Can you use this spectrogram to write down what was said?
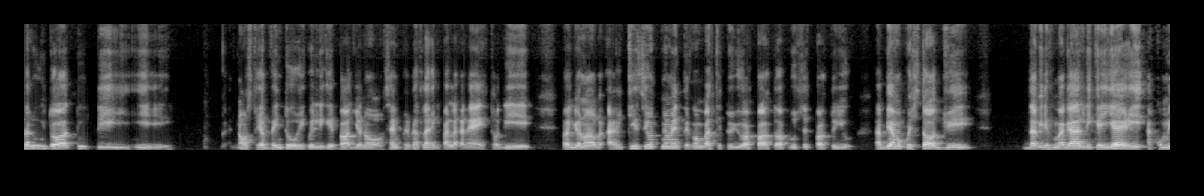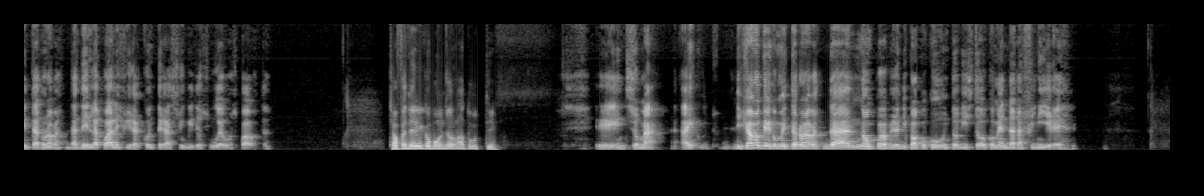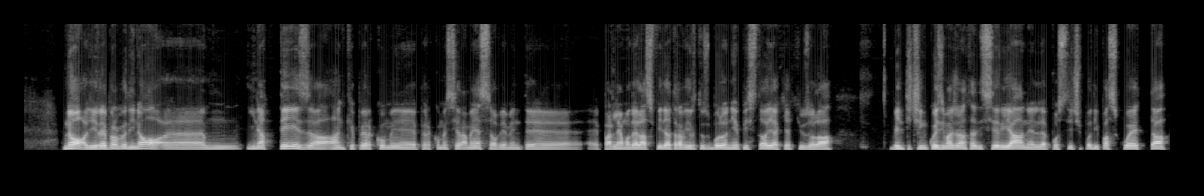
saluto a tutti i nostri avventori, quelli che vogliono sempre parlare di pallacanestro, di, vogliono arricchirsi continuamente con Basket to You, Sport a Plus e Sport to You. Abbiamo quest'oggi Davide Fumagalli che ieri ha commentato una partita della quale ci racconterà subito su Eurosport. Ciao Federico, buongiorno a tutti. E, insomma, hai, diciamo che hai commentato una partita non proprio di poco conto, visto come è andata a finire. No, direi proprio di no. Eh, in attesa anche per come, per come, si era messa, ovviamente eh, parliamo della sfida tra Virtus Bologna e Pistoia che ha chiuso la 25esima giornata di Serie A nel posticipo di Pasquetta.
